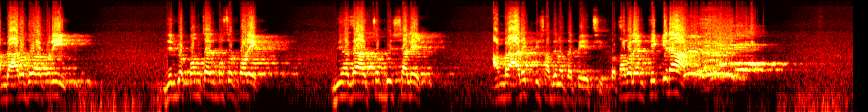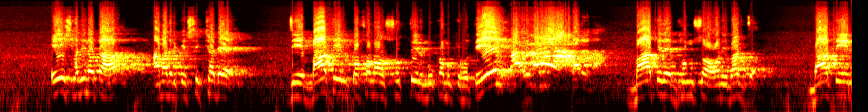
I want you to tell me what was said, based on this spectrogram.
আমরা আরও দোয়া করি। দীর্ঘ পঞ্চাশ বছর পরে, দুই সালে আমরা আরেকটি স্বাধীনতা পেয়েছি। কথা বলেন ঠিক কিনা? এই স্বাধীনতা আমাদেরকে শিক্ষা দেয় যে বাতিল কখনো সত্যের মুখোমুখি হতে পারে না। বাতিলের ধ্বংস অনিবার্য। বাতিল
